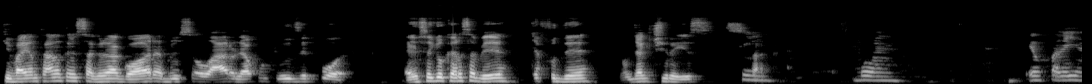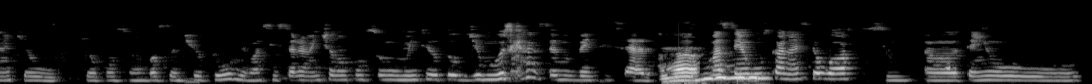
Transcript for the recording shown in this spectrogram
que vai entrar no teu Instagram agora, abrir o celular, olhar o conteúdo e dizer, pô, é isso aí que eu quero saber, quer fuder, Onde é que tira isso? Sim. Tá. Bom, eu falei, né, que eu, que eu consumo bastante YouTube, mas sinceramente eu não consumo muito YouTube de música, sendo bem sincera. Ah. Mas tem alguns canais que eu gosto, sim. Uh, tem o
